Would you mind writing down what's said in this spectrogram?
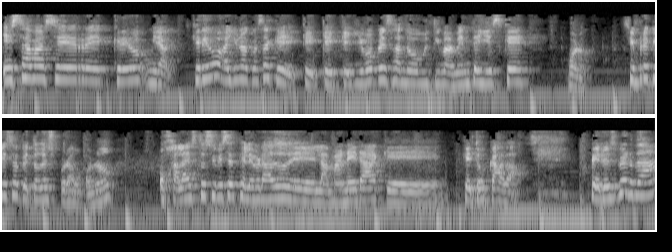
esa va a ser, eh, creo, mira, creo hay una cosa que, que, llevo pensando últimamente y es que, bueno, siempre pienso que todo es por algo, ¿no? Ojalá esto se hubiese celebrado de la manera que, que tocaba. Pero es verdad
